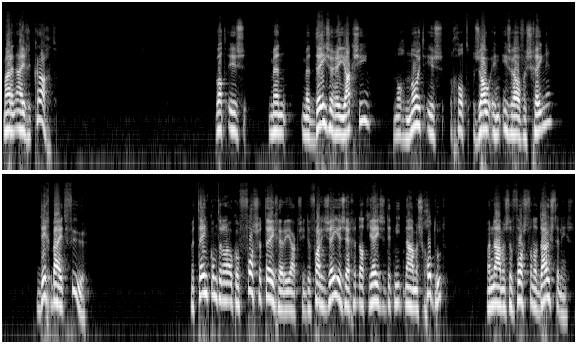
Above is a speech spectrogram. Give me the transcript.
maar in eigen kracht. Wat is men met deze reactie, nog nooit is God zo in Israël verschenen, dicht bij het vuur. Meteen komt er dan ook een forse tegenreactie. De fariseeën zeggen dat Jezus dit niet namens God doet, maar namens de vorst van de duisternis.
